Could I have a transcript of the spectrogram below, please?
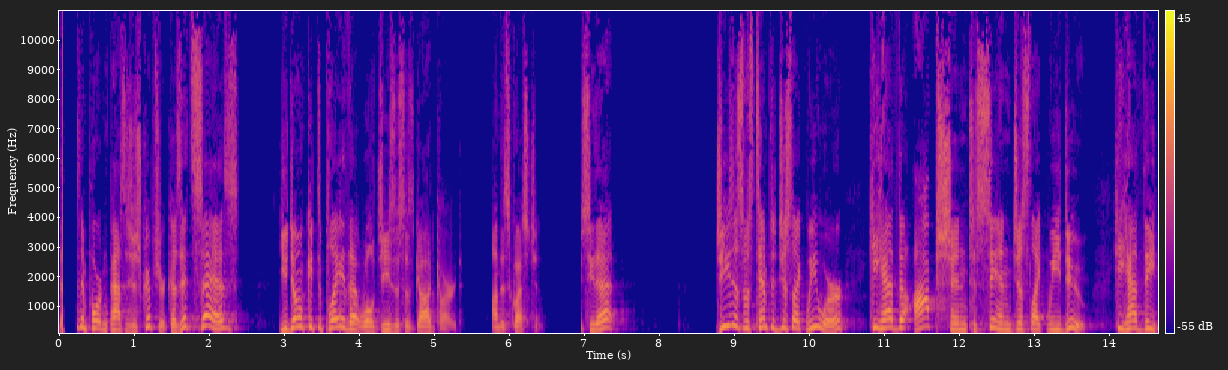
That's an important passage of scripture because it says you don't get to play that well Jesus is God card on this question. You see that? Jesus was tempted just like we were. He had the option to sin just like we do. He had the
